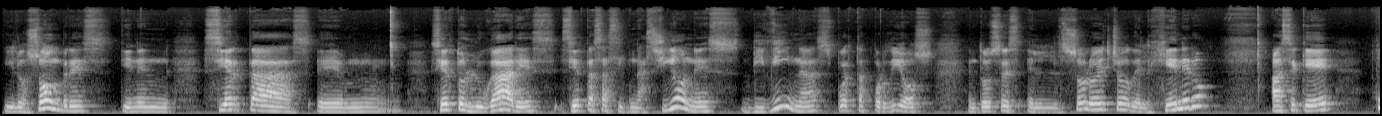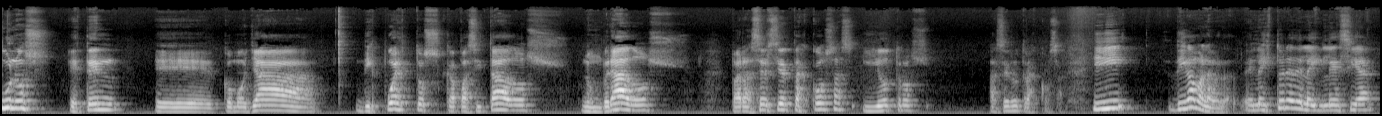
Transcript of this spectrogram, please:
y los hombres tienen ciertas, em, ciertos lugares, ciertas asignaciones divinas puestas por Dios. Entonces el solo hecho del género hace que unos estén eh, como ya dispuestos, capacitados, nombrados para hacer ciertas cosas y otros hacer otras cosas. Y digamos la verdad, en la historia de la iglesia,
